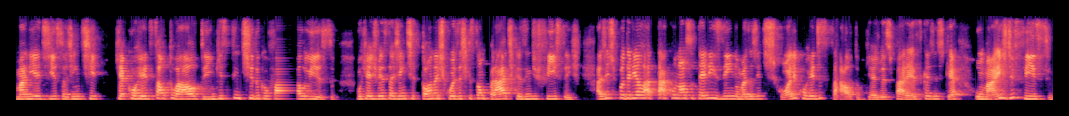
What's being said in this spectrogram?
mania disso, a gente que é correr de salto alto. E em que sentido que eu falo isso? Porque às vezes a gente torna as coisas que são práticas em difíceis. A gente poderia lá estar com o nosso tênisinho, mas a gente escolhe correr de salto, porque às vezes parece que a gente quer o mais difícil,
